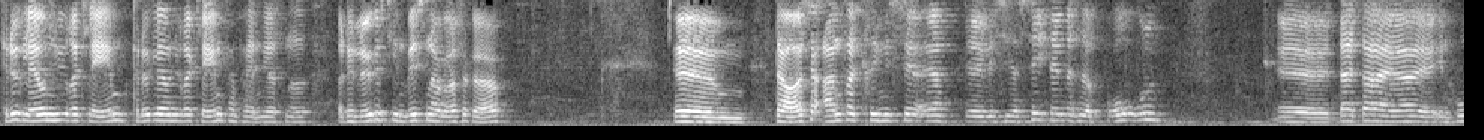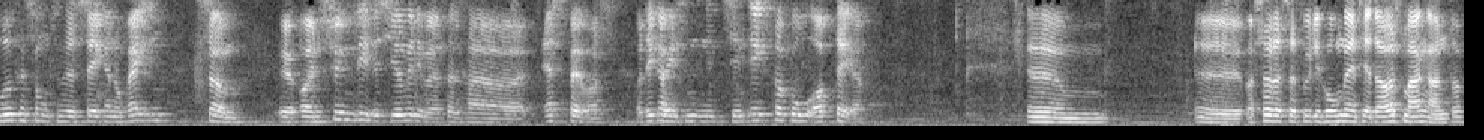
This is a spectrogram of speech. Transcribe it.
kan du ikke lave en ny reklame? Kan du ikke lave en ny reklamekampagne og sådan noget? Og det lykkedes hende vist nok også at gøre. Øhm, der er også andre krimiserier. Øh, hvis I har set den, der hedder Broen, øh, der, der er øh, en hovedperson, som hedder Saga Norén, som øh, øjensynligt, det siger man i hvert fald, har Aspergers, og det gør hende sådan, til en ekstra god opdager. Øhm, øh, og så er der selvfølgelig Homeland her, der er også mange andre.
